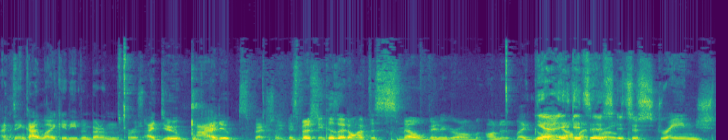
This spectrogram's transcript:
I think I like it even better than the first one. I do. I do. especially. Especially because I don't have to smell vinegar on, on it, like going Yeah, down it, it's my a throat. it's a strange.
